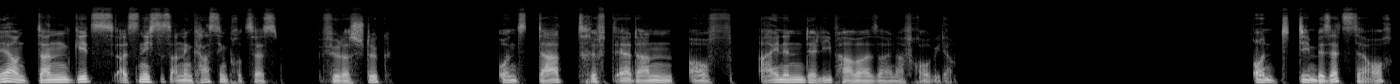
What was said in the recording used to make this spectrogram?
Ja, und dann geht's als nächstes an den Castingprozess für das Stück. Und da trifft er dann auf einen der Liebhaber seiner Frau wieder. Und den besetzt er auch.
